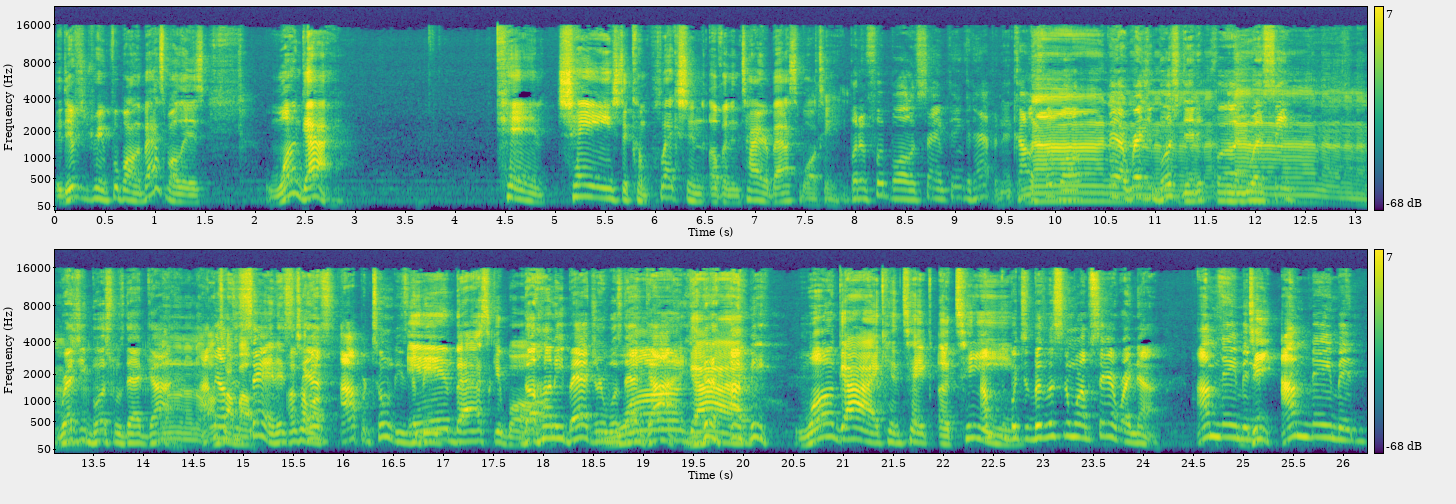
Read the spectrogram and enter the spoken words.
the difference between football and basketball is one guy can change the complexion of an entire basketball team. But in football, the same thing can happen. In college Nah, football, nah, yeah, nah, Reggie nah, Bush nah, did nah, it for nah, USC. Nah, nah, nah, nah, nah. Reggie Bush was that guy. No, no, no, no. I I'm I'm, just about- saying, it's, I'm talking there's opportunities to be. in basketball, The Honey Badger was that one guy. You know guy, I mean? One guy can take a team. But, but listen to what I'm saying right now. I'm naming. Deep. I'm naming.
